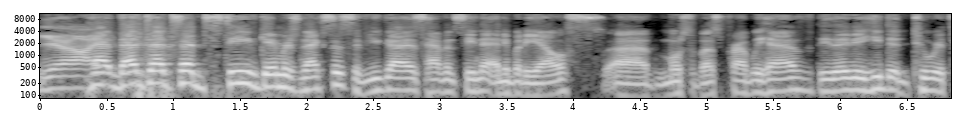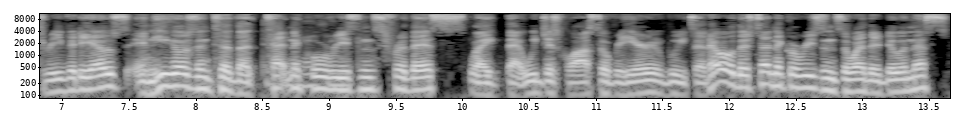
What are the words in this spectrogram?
Yeah, I, that, that, that said, Steve Gamers Nexus. If you guys haven't seen it, anybody else? Uh, most of us probably have. He, he did two or three videos, and he goes into the technical amazing. reasons for this, like that we just glossed over here. We said, "Oh, there's technical reasons the why they're doing this."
